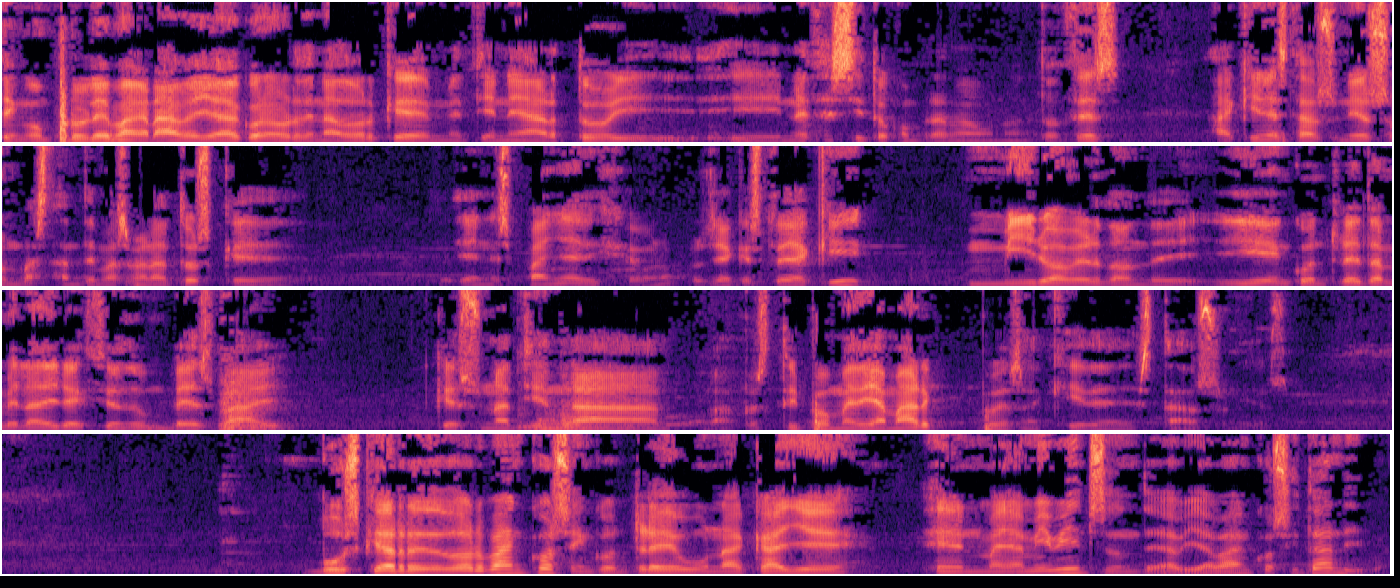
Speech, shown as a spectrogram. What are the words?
tengo un problema grave ya con el ordenador que me tiene harto y, necesito comprarme uno. Entonces, aquí en Estados Unidos son bastante más baratos que en España y dije, bueno, pues ya que estoy aquí, miro a ver dónde. Y encontré también la dirección de un Best Buy, que es una tienda pues tipo MediaMarkt, pues aquí de Estados Unidos busqué alrededor bancos, encontré una calle en Miami Beach donde había bancos y tal. Y bueno,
